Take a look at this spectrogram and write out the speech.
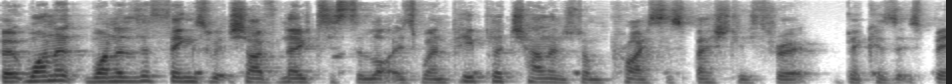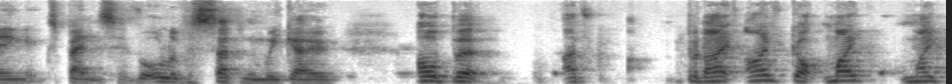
but one of one of the things which i've noticed a lot is when people are challenged on price especially through it because it's being expensive all of a sudden we go oh but i've but I, I've got my, my,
